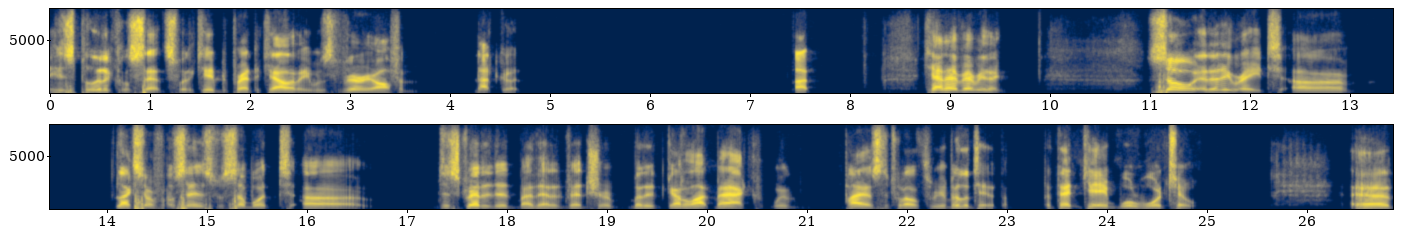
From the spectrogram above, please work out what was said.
his political sense, when it came to practicality, was very often not good. But can't have everything. So, at any rate, uh, L'Action Française was somewhat uh, discredited by that adventure, but it got a lot back when Pius XII rehabilitated them. But then came World War II. And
